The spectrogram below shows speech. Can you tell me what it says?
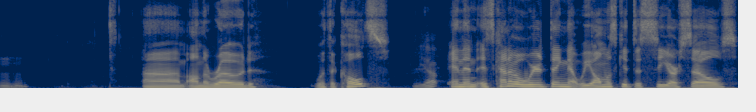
Mm-hmm. Um, on the road with the Colts. Yep. And then it's kind of a weird thing that we almost get to see ourselves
